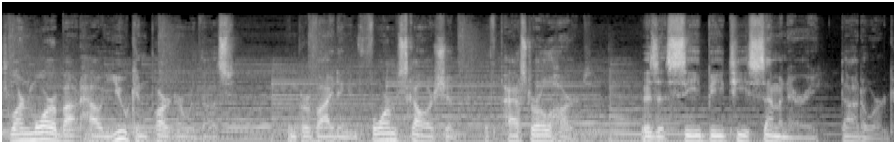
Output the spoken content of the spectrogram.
To learn more about how you can partner with us in providing informed scholarship with pastoral heart, visit cbtseminary.org.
